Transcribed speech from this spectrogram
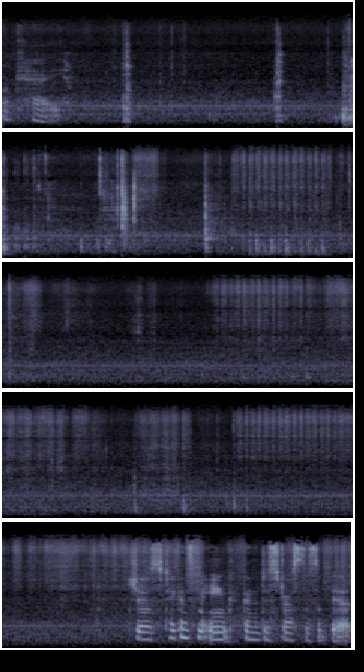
Okay. Just taking some ink, going to distress this a bit.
